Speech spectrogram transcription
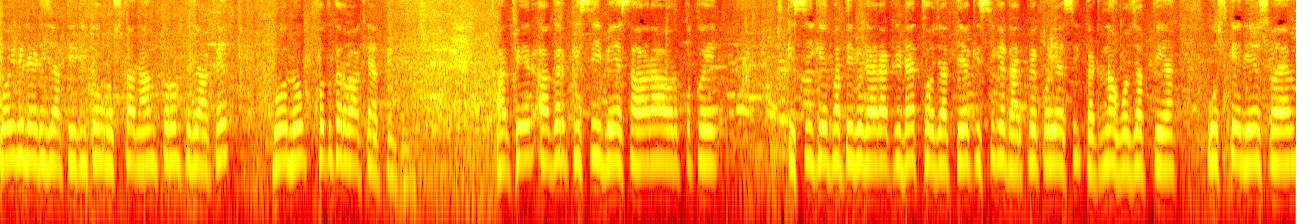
कोई भी लेडी जाती थी तो उसका नाम तुरंत जाके वो लोग खुद करवा के आते थे। और फिर अगर किसी बेसहारा औरत तो कोई किसी के पति वगैरह की डेथ हो जाती है, किसी के घर पे कोई ऐसी घटना हो जाती है, उसके लिए स्वयं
